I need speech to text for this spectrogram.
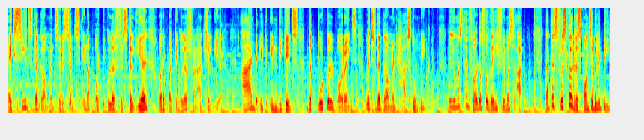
exceeds the government's receipts in a particular fiscal year or a particular financial year. And it indicates the total borrowings which the government has to make. Now, you must have heard of a very famous act that is Fiscal Responsibility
